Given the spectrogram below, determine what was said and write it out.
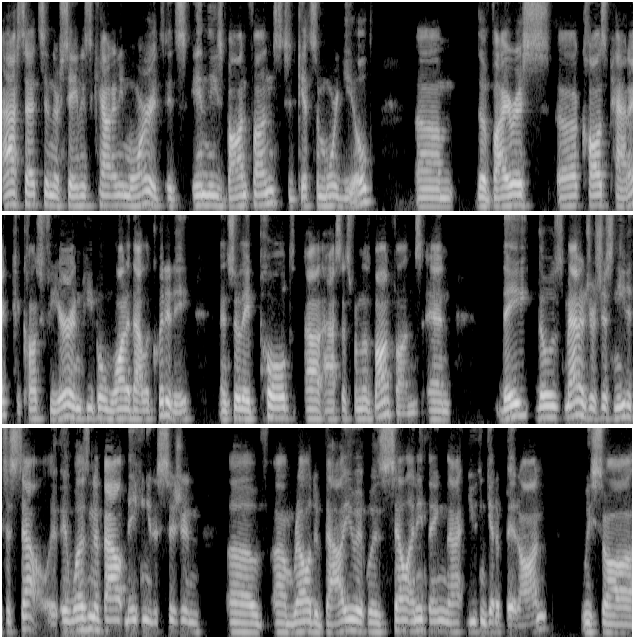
assets in their savings account anymore. It's, it's in these bond funds to get some more yield. Um, the virus uh, caused panic, it caused fear, and people wanted that liquidity. And so they pulled uh, assets from those bond funds. And they those managers just needed to sell. It, it wasn't about making a decision of um, relative value. It was sell anything that you can get a bid on. We saw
